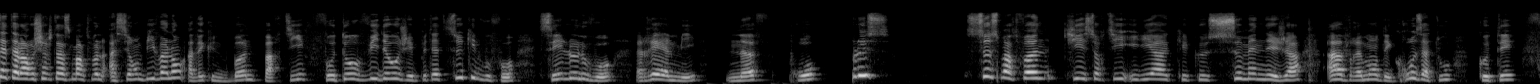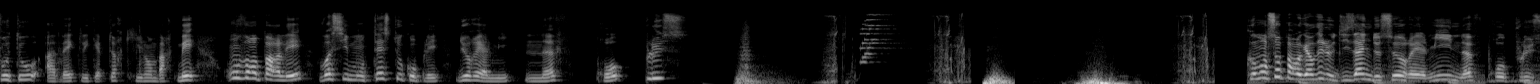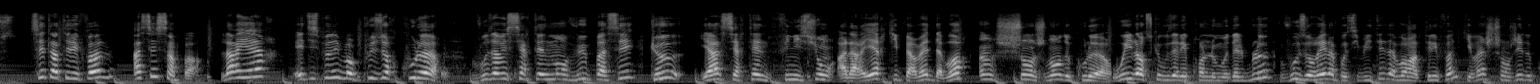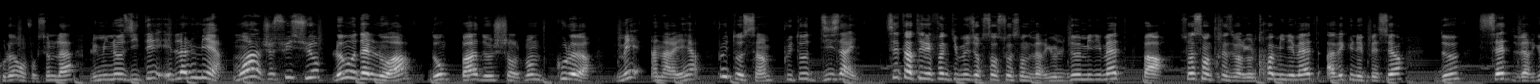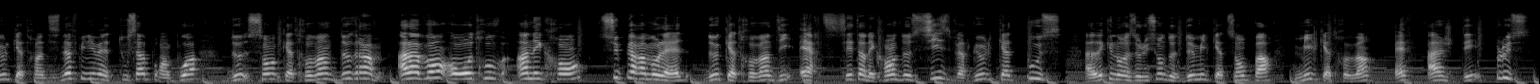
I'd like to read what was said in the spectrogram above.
À la recherche d'un smartphone assez ambivalent avec une bonne partie photo-vidéo. J'ai peut-être ce qu'il vous faut. C'est le nouveau Realme 9 Pro Plus. Ce smartphone qui est sorti il y a quelques semaines déjà a vraiment des gros atouts côté photo avec les capteurs qu'il embarque. Mais on va en parler. Voici mon test complet du Realme 9 Pro Plus. Commençons par regarder le design de ce Realme 9 Pro Plus. C'est un téléphone assez sympa. L'arrière est disponible en plusieurs couleurs. Vous avez certainement vu passer qu'il y a certaines finitions à l'arrière qui permettent d'avoir un changement de couleur. Oui, lorsque vous allez prendre le modèle bleu, vous aurez la possibilité d'avoir un téléphone qui va changer de couleur en fonction de la luminosité et de la lumière. Moi, je suis sur le modèle noir, donc pas de changement de couleur, mais un arrière plutôt simple, plutôt design. C'est un téléphone qui mesure 160,2 mm par 73,3 mm avec une épaisseur de 7,99 mm. Tout ça pour un poids de 182 grammes. À l'avant, on retrouve un écran Super AMOLED de 90 Hz. C'est un écran de 6,4 pouces avec une résolution de 2400 par 1080 FHD+.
